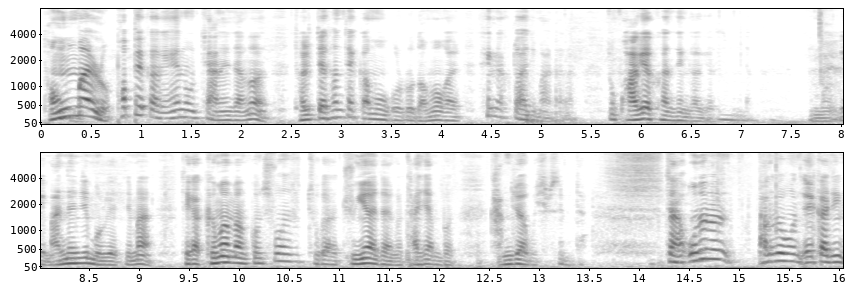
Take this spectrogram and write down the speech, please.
정말로 퍼펙하게 해놓지 않은 장은 절대 선택 과목으로 넘어갈 생각도 하지 말아라. 좀 과격한 생각이었습니다. 뭐 이게 맞는지 모르겠지만 제가 그만큼 수원 수투가 중요하다는 걸 다시 한번 강조하고 싶습니다. 자 오늘은 방송은 여기까지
